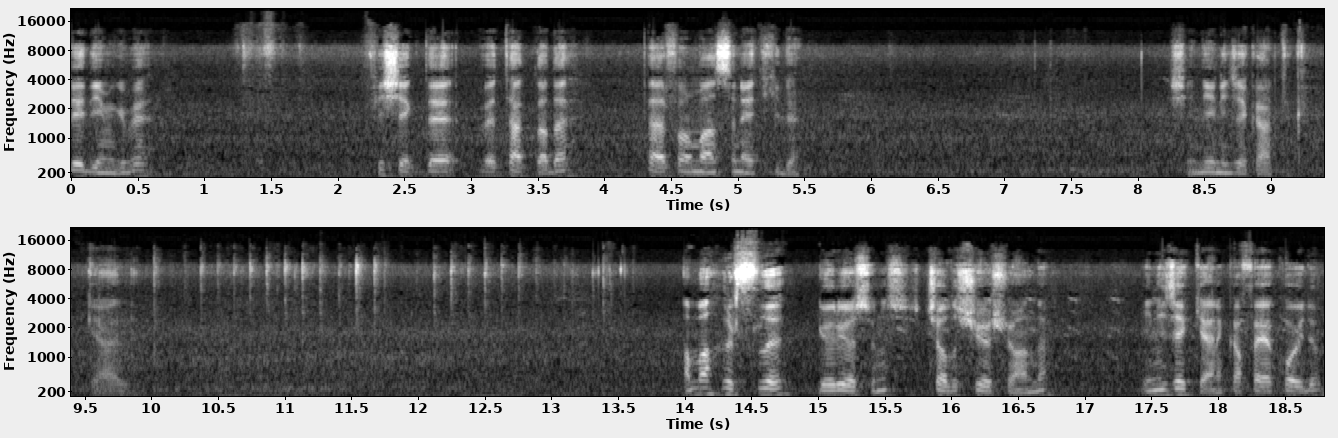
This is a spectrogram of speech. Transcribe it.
Dediğim gibi fişekte ve taklada performansını etkiliyor. Şimdi inecek artık. Geldi. Ama hırslı görüyorsunuz. Çalışıyor şu anda. İnecek yani kafaya koydum.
